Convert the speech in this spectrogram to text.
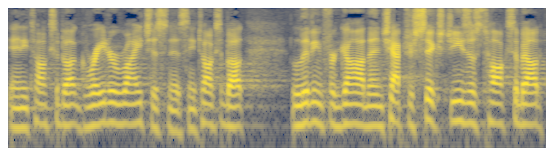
and he talks about greater righteousness, and he talks about living for God. Then in chapter 6, Jesus talks about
